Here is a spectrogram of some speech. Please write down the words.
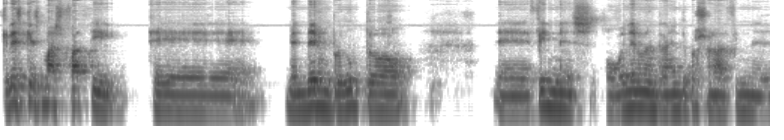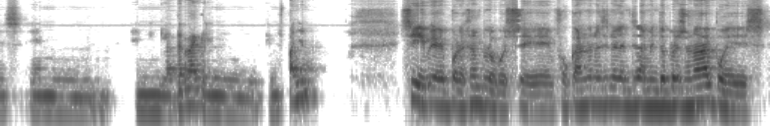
¿crees que es más fácil vender un producto fitness o vender un entrenamiento personal fitness en, Inglaterra que en España? Sí, eh, por ejemplo, pues eh, enfocándonos en el entrenamiento personal, pues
